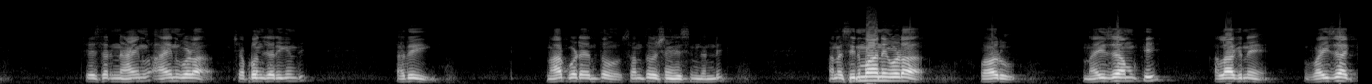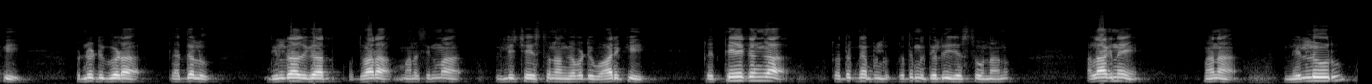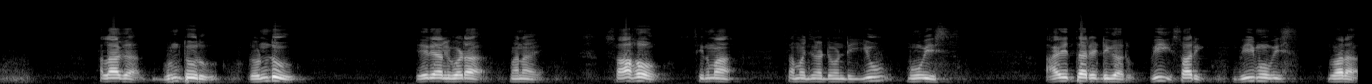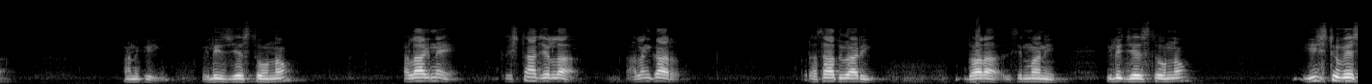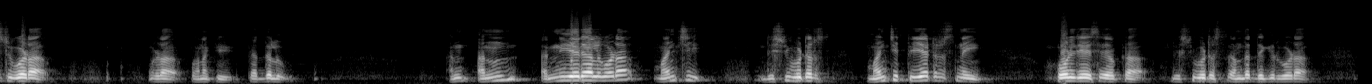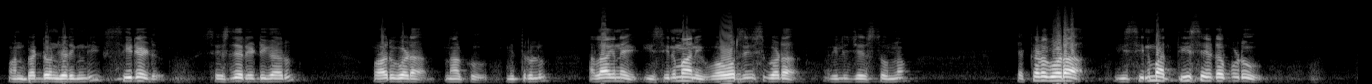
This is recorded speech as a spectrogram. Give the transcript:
చేశారని ఆయన ఆయన కూడా చెప్పడం జరిగింది. అది నాకు కూడా ఎంతో సంతోషం వేసిందండి. మన సినిమాని కూడా వారు నైజాంకి అలాగనే వైజాగ్కి రెండింటికి కూడా పెద్దలు దిల్ రాజు గారి ద్వారా మన సినిమా రిలీజ్ చేస్తున్నాం కాబట్టి వారికి ప్రత్యేకంగా కృతజ్ఞతలు కృతజ్ఞతలు తెలియజేస్తూ ఉన్నాను. అలాగనే మన నెల్లూరు అలాగా గుంటూరు రెండు ఏరియాలు కూడా మన సాహో సినిమా సంబంధించినటువంటి యు మూవీస్. ఆదిత్యారెడ్డి గారు వి సారీ వి మూవీస్ ద్వారా మనకి రిలీజ్ చేస్తూ ఉన్నాం. అలాగనే కృష్ణా జిల్లా అలంకార్ ప్రసాద్ గారి ద్వారా సినిమాని రిలీజ్ చేస్తూ ఉన్నాం. ఈస్ట్ వెస్ట్ కూడా కూడా మనకి పెద్దలు అన్ అన్ అన్ని ఏరియాలు కూడా మంచి డిస్ట్రిబ్యూటర్స్ మంచి థియేటర్స్ని హోల్డ్ చేసే యొక్క డిస్ట్రిబ్యూటర్స్ అందరి దగ్గర కూడా మనం పెట్టడం జరిగింది. సీడెడ్ శశిధర్ రెడ్డి గారు వారు కూడా నాకు మిత్రులు. అలాగనే ఈ సినిమాని ఓవర్సీస్ కూడా రిలీజ్ చేస్తున్నాం. ఎక్కడ కూడా ఈ సినిమా తీసేటప్పుడు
